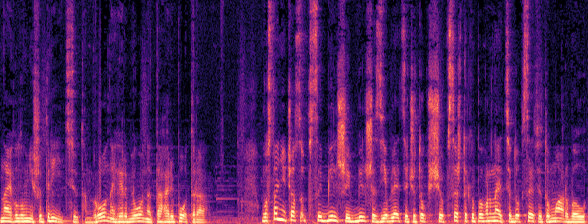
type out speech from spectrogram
найголовнішу трійцю там Рона, Герміона та Гаррі Поттера. В останній час все більше і більше з'являється чуток, що все ж таки повернеться до всесвіту Марвел,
